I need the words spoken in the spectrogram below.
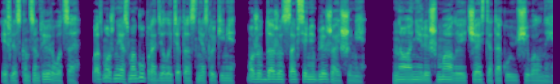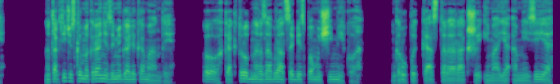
Если сконцентрироваться, возможно, я смогу проделать это с несколькими, может, даже со всеми ближайшими. Но они лишь малая часть атакующей волны. На тактическом экране замигали команды. Ох, как трудно разобраться без помощи Мико. Группы Кастера, Ракши и моя амнезия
